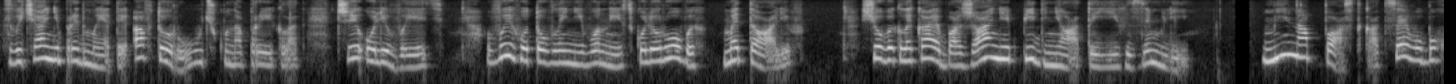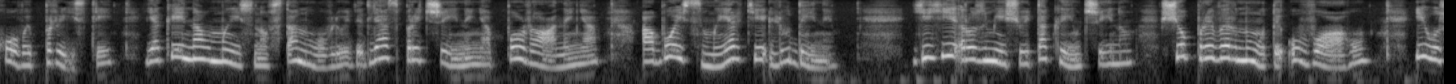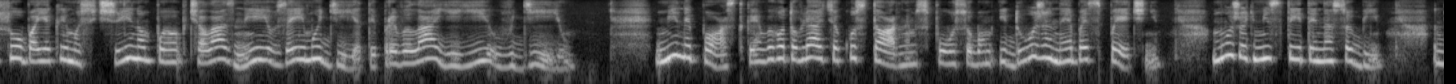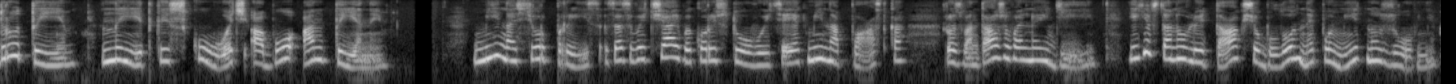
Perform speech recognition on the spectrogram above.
звичайні предмети, авторучку, наприклад, чи олівець. Виготовлені вони з кольорових металів, що викликає бажання підняти їх з землі. Міна пастка це вибуховий пристрій, який навмисно встановлюють для спричинення поранення або й смерті людини. Її розміщують таким чином, щоб привернути увагу, і особа якимось чином почала з нею взаємодіяти, привела її в дію. Міни пастки виготовляються кустарним способом і дуже небезпечні, можуть містити на собі дроти, нитки, скотч або антени. Міна сюрприз зазвичай використовується як міна пастка розвантажувальної дії. Її встановлюють так, щоб було непомітно зовні.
